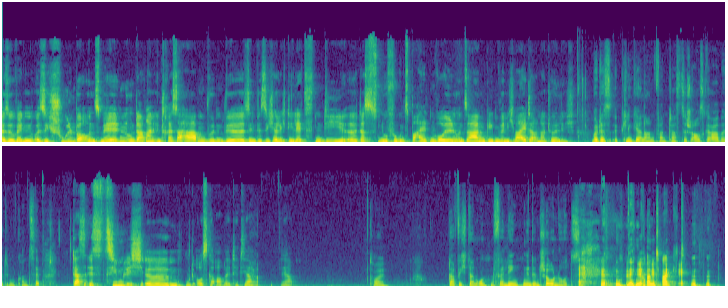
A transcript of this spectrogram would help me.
Also wenn sich Schulen bei uns melden und daran Interesse haben, würden wir, sind wir sicherlich die Letzten, die äh, das nur für uns behalten wollen und sagen, geben wir nicht weiter, natürlich. Aber das klingt ja nach einem fantastisch ausgearbeiteten Konzept. Das ist ziemlich ähm, gut ausgearbeitet, ja. ja. ja. Toll. Darf ich dann unten verlinken in den Show Notes den Kontakt?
